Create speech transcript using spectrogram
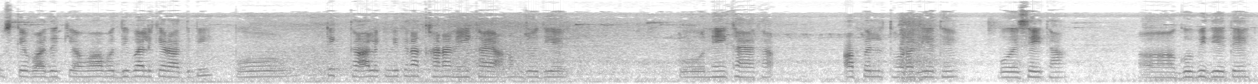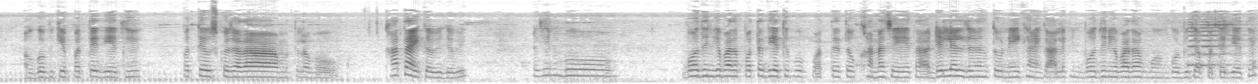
उसके बाद क्या हुआ, वो दिवाली के रात भी वो ठीक था, लेकिन इतना खाना नहीं खाया। हम जो दिए, वो नहीं खाया था। एप्पल थोड़ा दिए थे, वो ऐसे ही था। गोभी दिए थे, और गोभी के पत्ते दिए थे। पत्ते उसको ज़्यादा मतलब वो खाता है कभी कभी लेकिन वो बहुत दिन के बाद पत्ते दिए थे, वो पत्ते तो खाना चाहिए था। डेली दिन तो नहीं खाएगा, लेकिन बहुत दिन के बाद हम गोभी के पत्ते दिए थे।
